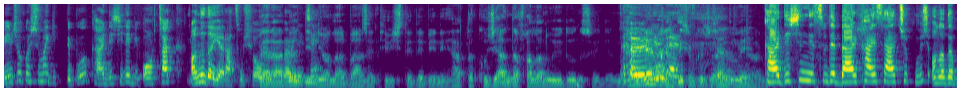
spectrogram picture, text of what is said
Benim çok hoşuma gitti bu. Kardeşiyle bir ortak anı da yaratmış olduk Beraber böylece. dinliyorlar bazen Twitch'te de beni. Hatta kucağında falan uyuduğunu söylüyorum. Öyle mi? Kardeşim kucağında uyudu. Kardeşinin ismi de Berkay Selçuk'muş. Ona da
